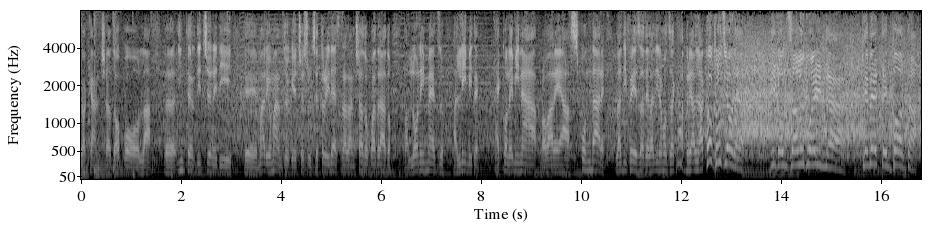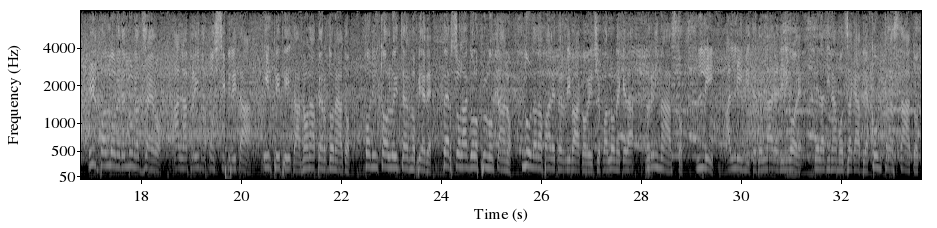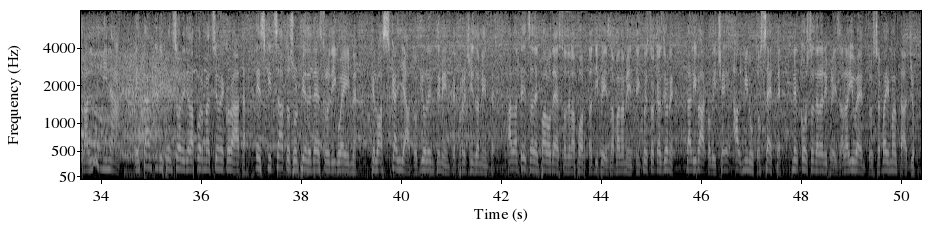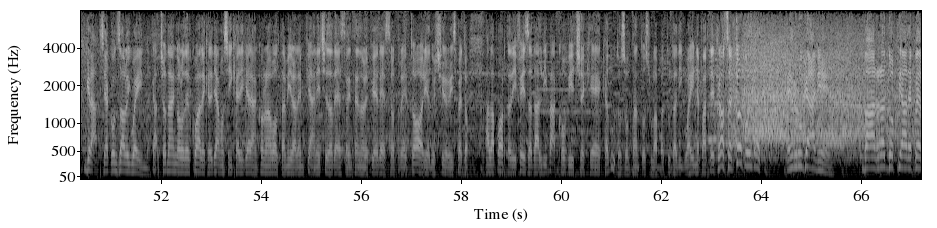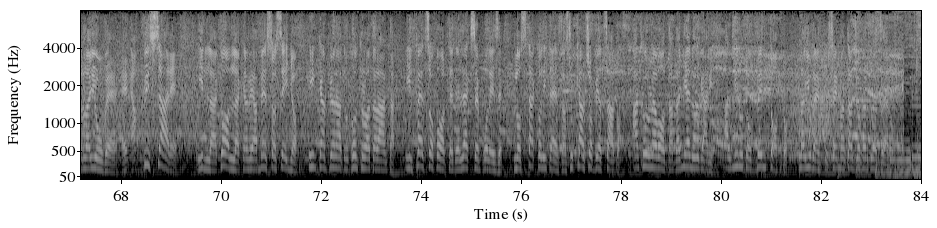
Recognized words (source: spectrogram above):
Marchisio aggancia dopo la eh, interdizione di eh, Mario Manzo che c'è sul settore di destra lanciato quadrato pallone in mezzo al limite ecco Lemina a provare a sfondare la difesa della Dinamo Zagabria alla conclusione di Gonzalo Guain che mette in porta il pallone dell'1-0 alla prima possibilità il Pipita non ha perdonato con il collo interno piede verso l'angolo più lontano. Nulla da fare per Livakovic pallone che era rimasto lì al limite dell'area di rigore della Dinamo Zagabria contrastato tra Lemina e tanti difensori della formazione croata e schizzato sul piede destro di Guain che lo ha scagliato violentemente precisamente all'altezza del palo destro della porta difesa vanamente. In questa occasione da Livakovic e al minuto 7 nel corso della ripresa. La Juventus va in vantaggio grazie a Gonzalo Higuain calcio d'angolo del quale crediamo si incaricherà ancora una volta Miralem Pjanic. Da destra intendo nel piede destro traiettoria ad uscire rispetto alla porta difesa da Livakovic che è caduto soltanto sulla battuta di Higuain parte il cross il colpo di testa. E Rugani va a raddoppiare per la Juve e a fissare il gol che aveva messo a segno in campionato contro l'Atalanta il pezzo forte dell'ex empolese lo stacco di testa su calcio piazzato ancora una volta Daniele Rugani al minuto 28 la Juventus è in vantaggio per 2 a 0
